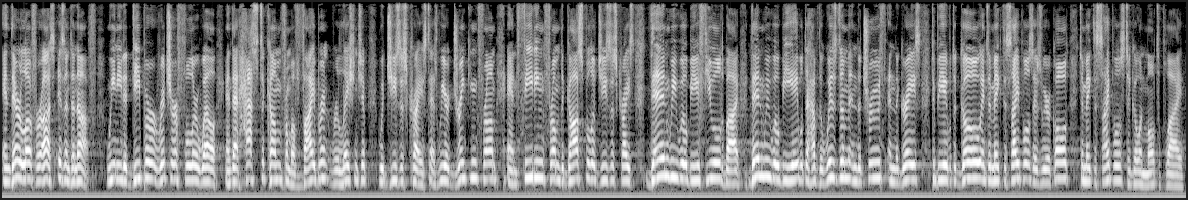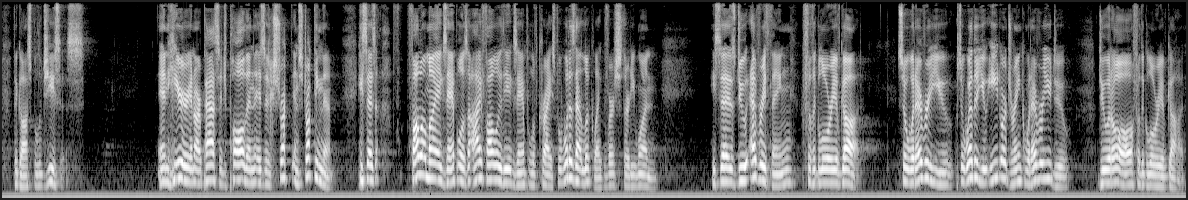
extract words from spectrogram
and their love for us isn't enough. We need a deeper, richer, fuller well, and that has to come from a vibrant relationship with Jesus Christ. As we are drinking from and feeding from the gospel of Jesus Christ, then we will be fueled by, then we will be able to have the wisdom and the truth and the grace to be able to go and to make disciples, as we are called to make disciples, to go and multiply the gospel of Jesus. And here in our passage, Paul then is instruct, instructing them. He says, Follow my example as I follow the example of Christ. But what does that look like? Verse 31. He says, Do everything for the glory of God. So whatever you so whether you eat or drink, whatever you do, do it all for the glory of God.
